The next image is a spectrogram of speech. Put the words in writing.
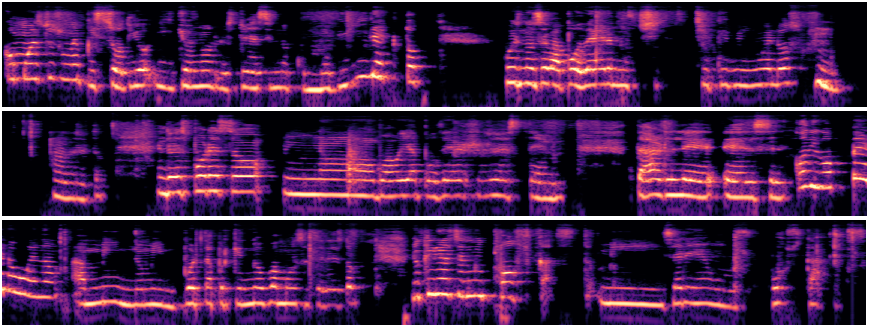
Como esto es un episodio y yo no lo estoy haciendo como directo, pues no se va a poder, mis ch chiquivinuelos. Ah, no es cierto. Entonces por eso no voy a poder este darle el código, pero bueno, a mí no me importa porque no vamos a hacer esto. Yo quería hacer mi podcast, mi serie, unos podcasts.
